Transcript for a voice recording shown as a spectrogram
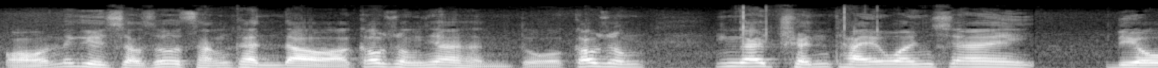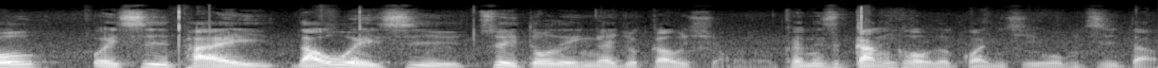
哦，那个小时候常看到啊，高雄现在很多，高雄应该全台湾现在留尾四排老尾市最多的，应该就高雄了，可能是港口的关系，我不知道。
